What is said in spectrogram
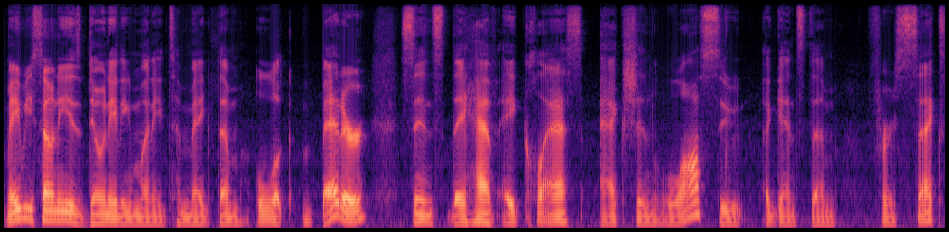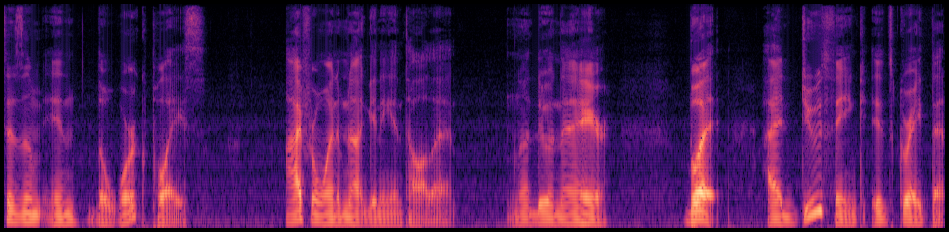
maybe sony is donating money to make them look better since they have a class action lawsuit against them for sexism in the workplace I, for one, am not getting into all that. I'm not doing that here. But I do think it's great that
